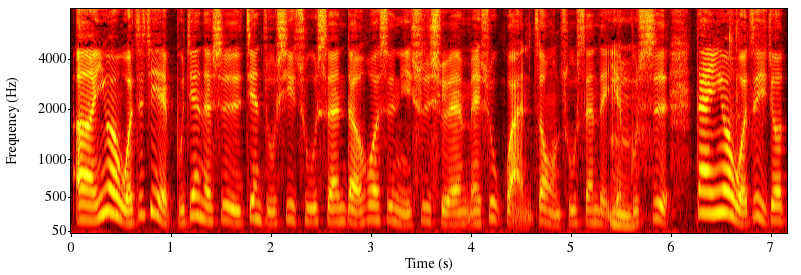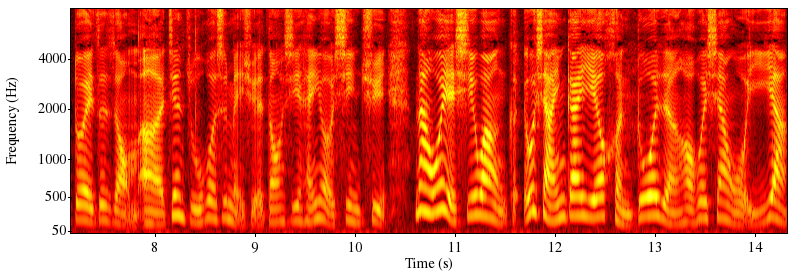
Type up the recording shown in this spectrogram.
呃，因为我自己也不见得是建筑系出身的，或是你是学美术馆这种出身的，也不是。但因为我自己就对这种呃建筑或是美学的东西很有兴趣，那我也希望，我想应该也有很多人哈会像我一样，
